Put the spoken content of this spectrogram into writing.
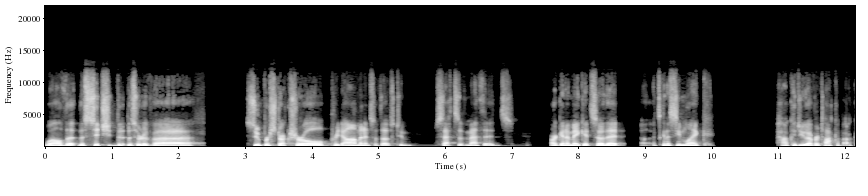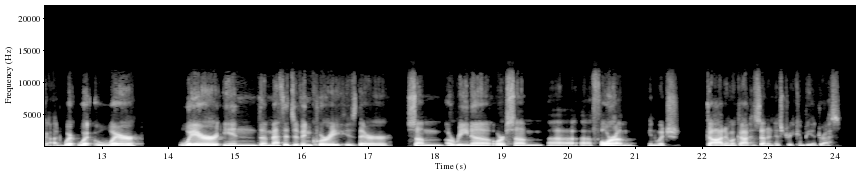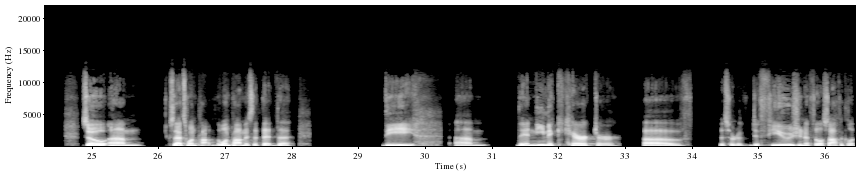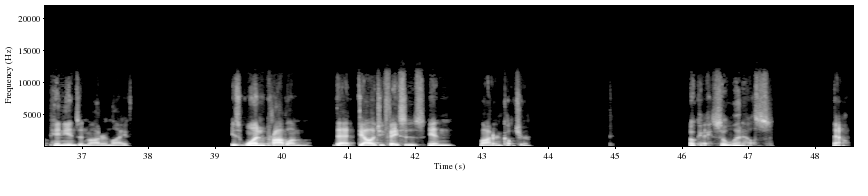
well, the the, situ- the, the sort of uh, superstructural predominance of those two sets of methods are going to make it so that uh, it's going to seem like how could you ever talk about God? Where, where, where, where in the methods of inquiry is there some arena or some uh, uh, forum in which God and what God has done in history can be addressed? So, um, so that's one problem. The one problem is that the the the um, the anemic character of the sort of diffusion of philosophical opinions in modern life is one problem that theology faces in modern culture. Okay, so what else? Now,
